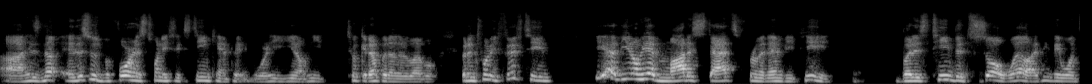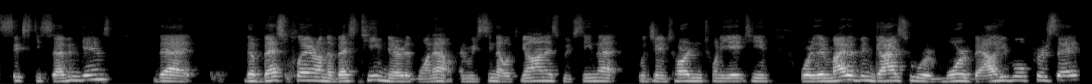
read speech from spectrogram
uh, his and this was before his 2016 campaign where he you know he took it up another level. But in 2015, he had you know he had modest stats from an MVP, but his team did so well. I think they won 67 games that the best player on the best team narrative won out. And we've seen that with Giannis. We've seen that with James Harden 2018, where there might have been guys who were more valuable per se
